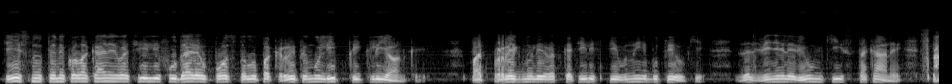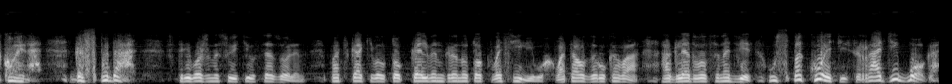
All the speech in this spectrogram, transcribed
Стиснутыми кулаками Васильев ударил по столу, покрытому липкой клеенкой. Подпрыгнули и раскатились пивные бутылки. Зазвенели рюмки и стаканы. «Спокойно! Господа!» Встревоженно суетился Золин. Подскакивал то к Кельвингрену, то к Васильеву. Хватал за рукава. Оглядывался на дверь. «Успокойтесь, ради бога!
